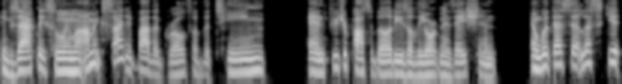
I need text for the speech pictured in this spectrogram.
Exactly, Salima. I'm excited by the growth of the team and future possibilities of the organization. And with that said, let's get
